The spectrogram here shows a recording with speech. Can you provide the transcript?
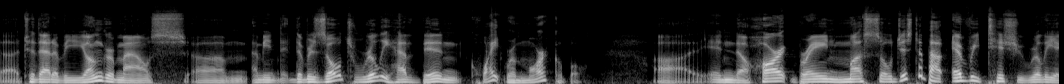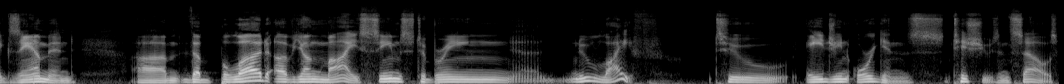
uh, to that of a younger mouse, um, I mean, the, the results really have been quite remarkable. Uh, in the heart, brain, muscle, just about every tissue really examined, um, the blood of young mice seems to bring uh, new life to aging organs, tissues, and cells.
